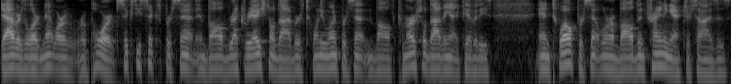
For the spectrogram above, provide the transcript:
Divers Alert Network report, 66% involved recreational divers, 21% involved commercial diving activities, and 12% were involved in training exercises,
